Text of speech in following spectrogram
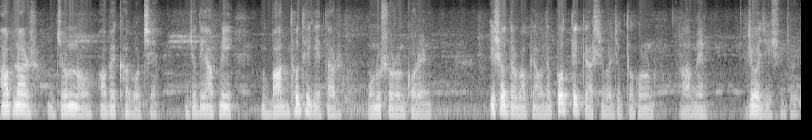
আপনার জন্য অপেক্ষা করছে। যদি আপনি বাধ্য থেকে তার অনুসরণ করেন, ঈশ্বর তার বাক্যে আমাদের প্রত্যেককে আশীর্বাদ যুক্ত করুন। আমেন। জয় যীশু, জয়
